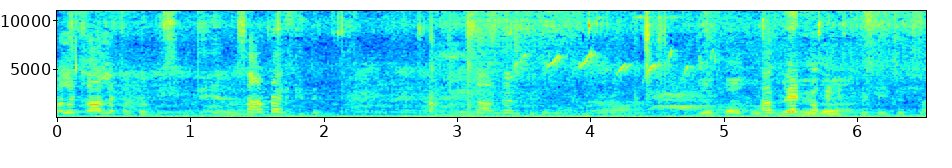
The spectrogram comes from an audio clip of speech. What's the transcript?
మళ్ళీ కాళ్ళకి అడ్డం వస్తుంది సాంబ్రాన్ కింద పెట్టి. సాంబ్రాన్ కింద పెట్టి. ఆ ప్లేట్ పక్కన పెట్టి చెప్తా.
